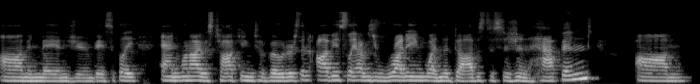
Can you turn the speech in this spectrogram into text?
um, in May and June, basically. And when I was talking to voters, and obviously I was running when the Dobbs decision happened, um,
